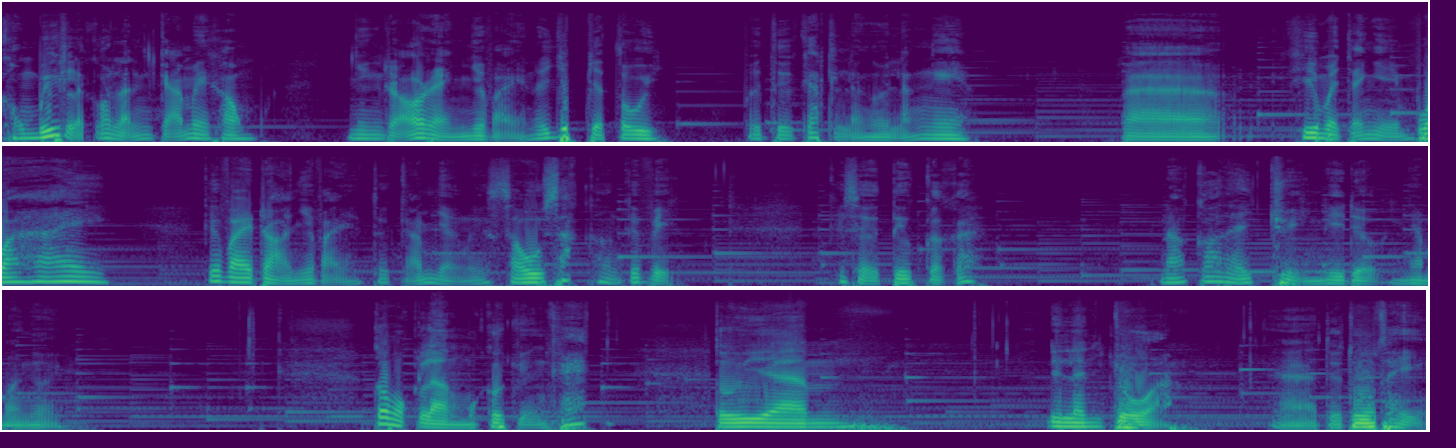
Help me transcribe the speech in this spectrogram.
Không biết là có lãnh cảm hay không nhưng rõ ràng như vậy nó giúp cho tôi với tư cách là người lắng nghe. Và khi mà trải nghiệm qua hai cái vai trò như vậy tôi cảm nhận được sâu sắc hơn cái việc cái sự tiêu cực á nó có thể truyền đi được nha mọi người. Có một lần một câu chuyện khác tôi um, đi lên chùa à, tôi tu thiền.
